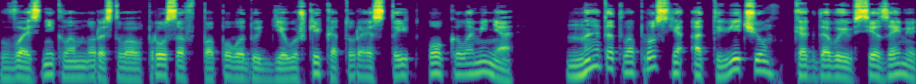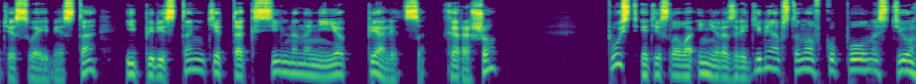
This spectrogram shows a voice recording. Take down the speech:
возникло множество вопросов по поводу девушки, которая стоит около меня. На этот вопрос я отвечу, когда вы все займете свои места и перестанете так сильно на нее пялиться. Хорошо? Пусть эти слова и не разрядили обстановку полностью,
